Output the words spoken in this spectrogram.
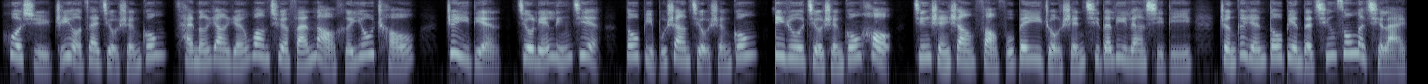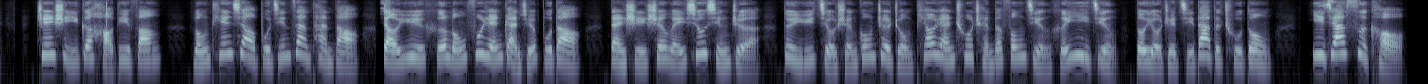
或许只有在九神宫，才能让人忘却烦恼和忧愁，这一点就连灵界都比不上九神宫。进入九神宫后。精神上仿佛被一种神奇的力量洗涤，整个人都变得轻松了起来，真是一个好地方。龙天笑不禁赞叹道：“小玉和龙夫人感觉不到，但是身为修行者，对于九神宫这种飘然出尘的风景和意境，都有着极大的触动。”一家四口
